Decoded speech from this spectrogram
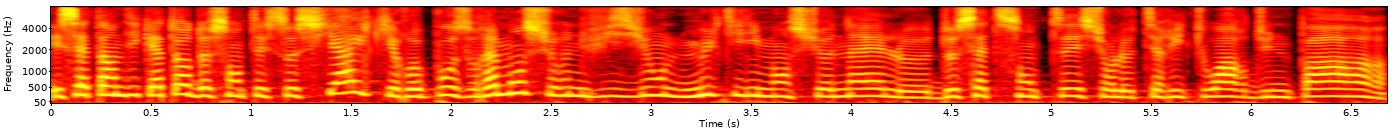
Et cet indicateur de santé sociale qui repose vraiment sur une vision multidimensionnelle de cette santé sur le territoire d'une part,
